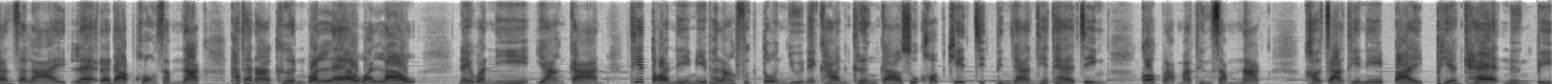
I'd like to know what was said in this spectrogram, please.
จันสลายและระดับของสำนักพัฒนาขึ้นวันแล้ววันเล่า ในวันนี้อย่างการที่ตอนนี้มีพลังฝึกตนอยู่ในขั้นครึ่งก้าวสู่ขอบเขตจิตวิญญาณที่แท้จริง ก็กลับมาถึงสำนัก เขาจากที่นี่ไปเพียงแค่หนึ่งปี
